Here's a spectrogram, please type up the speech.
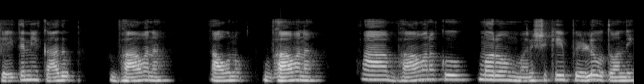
చైతన్య కాదు భావన. అవును భావన. ఆ భావనకు మరో మనిషికి పెళ్ళవుతోంది.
